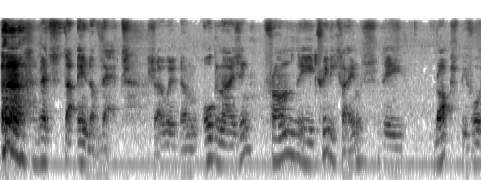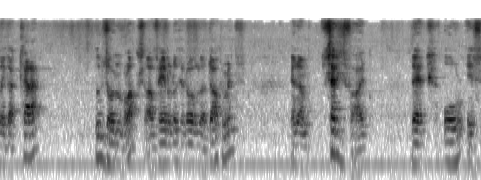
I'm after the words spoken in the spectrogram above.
that's the end of that. So we're um, organising from the treaty claims, the blocks before they got cut up, who's on the blocks, I've had a look at all the documents, and I'm satisfied that all is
